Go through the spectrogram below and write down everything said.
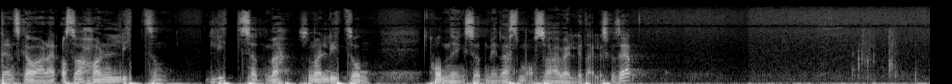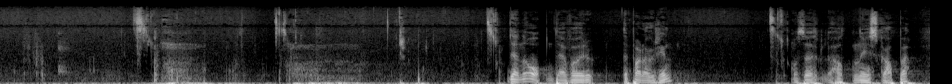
den skal være der. Og så har den litt sånn litt sødme, som er litt sånn honningsødme i som også er veldig deilig. Skal vi se. Denne åpnet jeg for et par dager siden. Og så har jeg hatt den i skapet.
